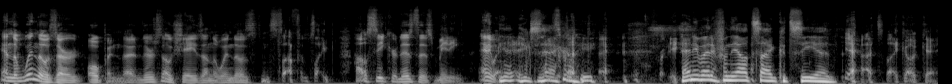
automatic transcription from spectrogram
And the windows are open. There's no shades on the windows and stuff. It's like how secret is this meeting? Anyway, Yeah, exactly. pretty- Anybody from the outside could see in. yeah, it's like okay.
